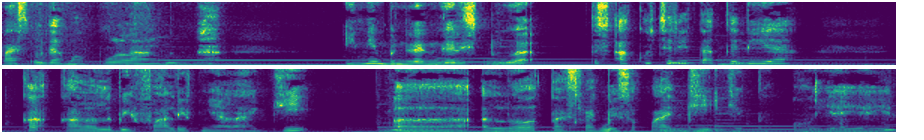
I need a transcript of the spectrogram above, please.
pas udah mau pulang. Ini beneran garis dua. Terus aku cerita ke dia kak kalau lebih validnya lagi uh, lo tes pack besok pagi gitu. Oh iya iya iya.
